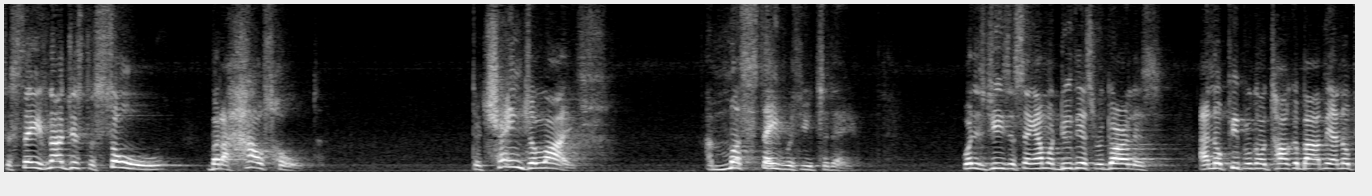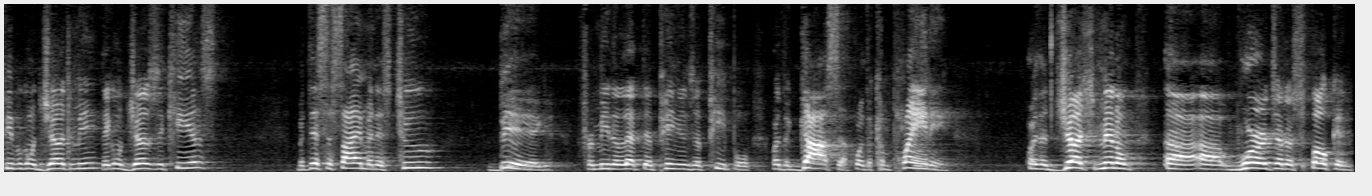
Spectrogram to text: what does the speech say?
to save not just a soul, but a household, to change a life. I must stay with you today. What is Jesus saying? I'm going to do this regardless. I know people are going to talk about me. I know people are going to judge me. They're going to judge Zacchaeus. But this assignment is too big for me to let the opinions of people or the gossip or the complaining or the judgmental uh, uh, words that are spoken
